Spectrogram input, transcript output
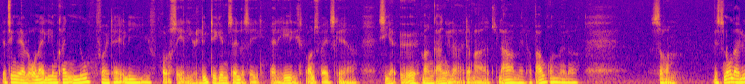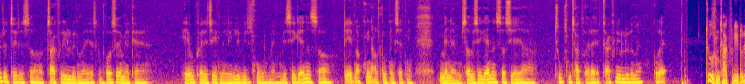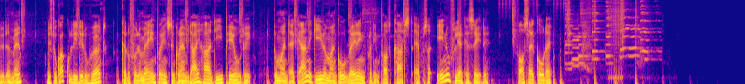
Jeg tænker, jeg vil runde af lige omkring nu for i dag. Lige prøv at se, lige lytte det igennem selv og se, er det helt åndssvagt? Skal jeg sige øh mange gange, eller er der meget larm eller baggrund? Eller... Så hvis der er nogen, der har lyttet til det, så tak fordi du lyttede med. Jeg skal prøve at se, om jeg kan hæve kvaliteten en lille bitte smule, men hvis ikke andet, så det er nok min afslutningssætning. Men øhm, så hvis ikke andet, så siger jeg tusind tak for i dag. Tak fordi du lyttede med. God dag. Tusind tak fordi du lyttede med. Hvis du godt kunne lide det, du hørte, kan du følge med ind på Instagram. Jeg har lige POD. Du må endda gerne give mig en god rating på din podcast-app, så endnu flere kan se det. Fortsat god dag.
